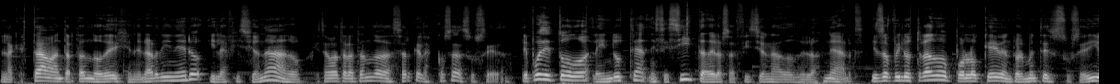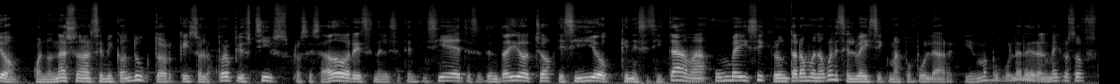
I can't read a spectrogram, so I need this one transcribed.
en la que estaban tratando de generar dinero y el aficionado, que estaba tratando de hacer que las cosas sucedan. Después de todo, la industria necesita de los aficionados, de los nerds, y eso fue ilustrado por lo que eventualmente sucedió. Cuando National Semiconductor, que hizo los propios chips procesadores en el 77-78, decidió que necesitaba un BASIC, preguntaron, bueno, ¿cuál es el BASIC más popular? Y el más popular era el Microsoft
